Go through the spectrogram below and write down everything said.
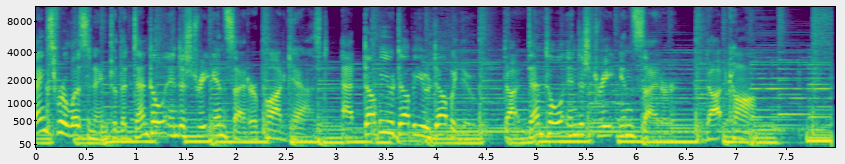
Thanks for listening to the Dental Industry Insider podcast at www.dentalindustryinsider.com.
